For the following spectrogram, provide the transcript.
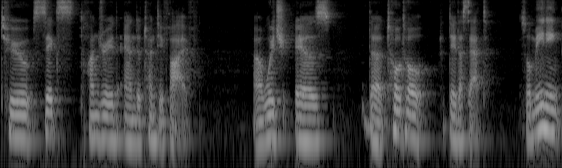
to 625, uh, which is the total data set. So meaning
